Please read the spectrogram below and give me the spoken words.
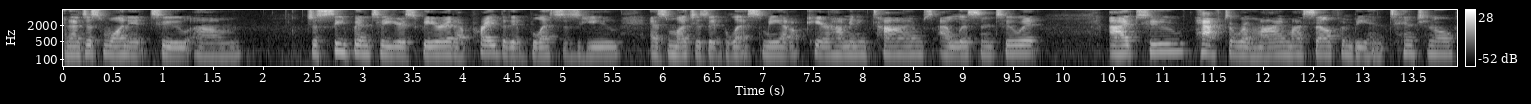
And I just wanted to um, just seep into your spirit. I pray that it blesses you as much as it blessed me. I don't care how many times I listen to it. I too have to remind myself and be intentional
